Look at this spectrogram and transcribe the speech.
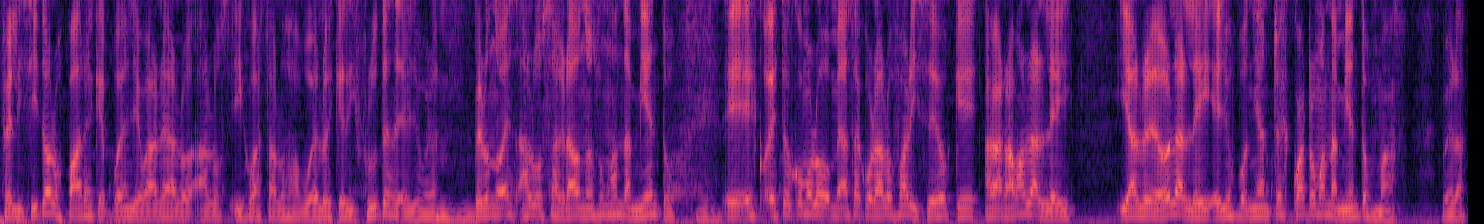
felicito a los padres que pueden llevarle a, los hijos hasta los abuelos y que disfruten de ellos, ¿verdad? Pero no es algo sagrado, no es un mandamiento. Eh, esto es como lo, me hace acordar a los fariseos que agarraban la ley y alrededor de la ley ellos ponían tres, cuatro mandamientos más, ¿verdad?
